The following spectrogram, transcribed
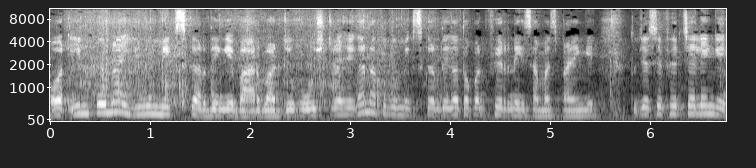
और इनको ना यू मिक्स कर देंगे बार बार जो होस्ट रहेगा ना तो वो मिक्स कर देगा तो अपन फिर नहीं समझ पाएँगे. तो जैसे फिर चलेंगे,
